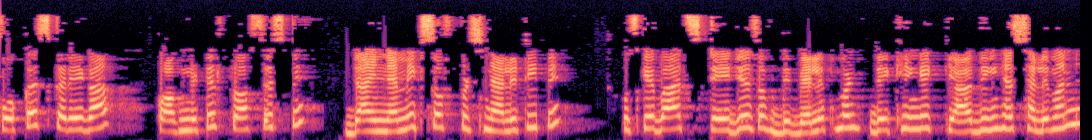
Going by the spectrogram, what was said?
فوکس کرے گا کوگنیٹو پروسیس پہ ڈائنمکس پرسنالٹی پہ اس کے بعد اسٹیجز آف ڈیویلپمنٹ دیکھیں گے کیا دی ہیں نے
